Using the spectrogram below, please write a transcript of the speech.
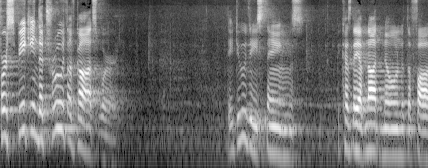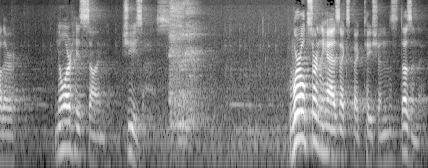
for speaking the truth of God's word. They do these things because they have not known the Father nor his Son, Jesus. The world certainly has expectations, doesn't it?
